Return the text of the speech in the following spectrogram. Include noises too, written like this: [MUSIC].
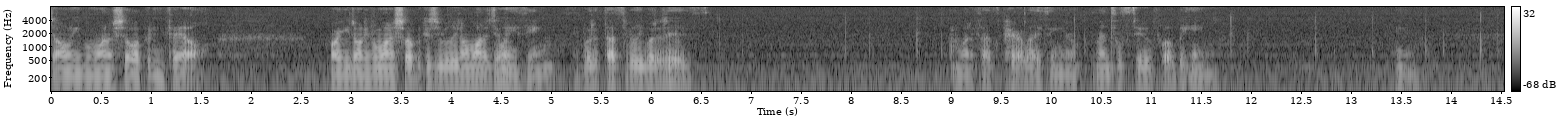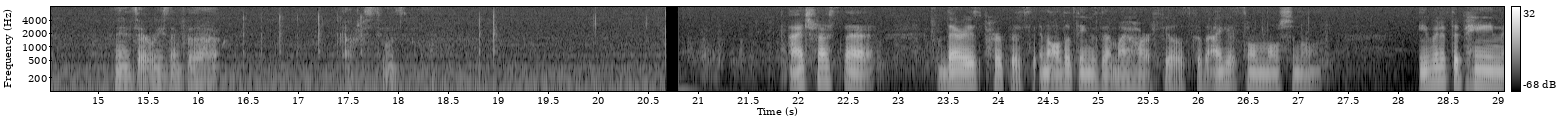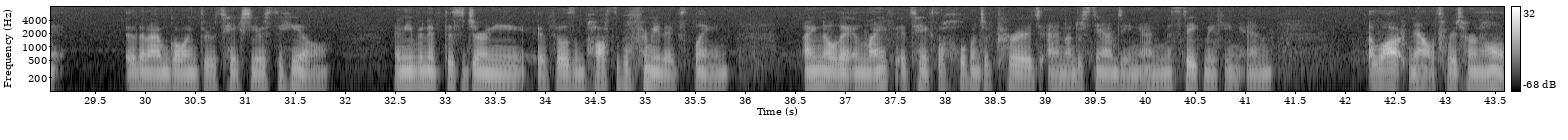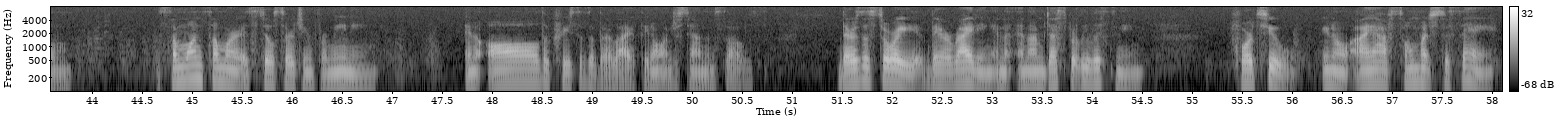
don't even want to show up and fail. Or you don't even want to show up because you really don't want to do anything. What if that's really what it is? And what if that's paralyzing your mental state of well being? I mean, I mean, is there a reason for that? I would assume so. I trust that there is purpose in all the things that my heart feels because I get so emotional. Even if the pain that I'm going through takes years to heal, and even if this journey it feels impossible [LAUGHS] for me to explain, I know that in life it takes a whole bunch of courage and understanding and mistake making and a lot now to return home. Someone somewhere is still searching for meaning in all the creases of their life. They don't understand themselves. There's a story they're writing, and, and I'm desperately listening for two. You know, I have so much to say.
